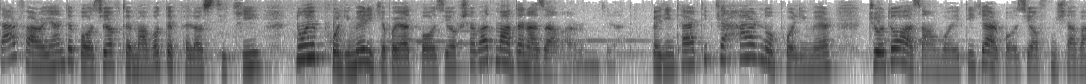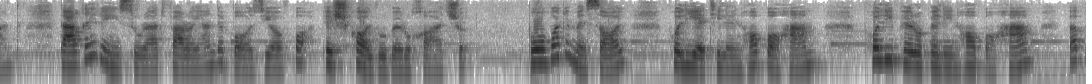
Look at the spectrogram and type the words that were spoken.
در فرایند بازیافت مواد پلاستیکی نوع پلیمری که باید بازیافت شود مد نظر قرار می‌گیرد. بدین ترتیب که هر نوع پلیمر جدا از انواع دیگر بازیافت می شوند. در غیر این صورت فرایند بازیافت با اشکال روبرو خواهد شد. به عنوان مثال پلی ها با هم، پلی پروپلین ها با هم و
